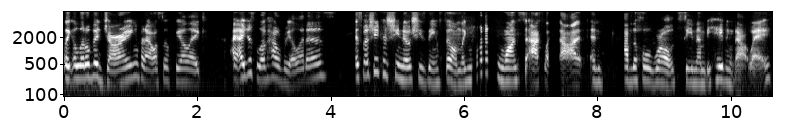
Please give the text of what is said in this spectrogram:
like a little bit jarring but i also feel like I, I just love how real it is, especially because she knows she's being filmed. Like no one wants to act like that and have the whole world see them behaving that way.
